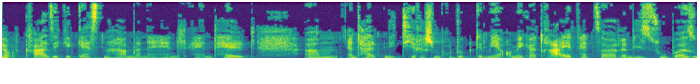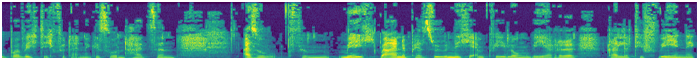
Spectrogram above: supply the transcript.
quasi gegessen haben, dann enthält, ähm, enthalten die tierischen Produkte mehr Omega-3-Fettsäuren, die super, super wichtig für deine Gesundheit sind. Also für mich, meine persönliche Empfehlung wäre, relativ wenig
